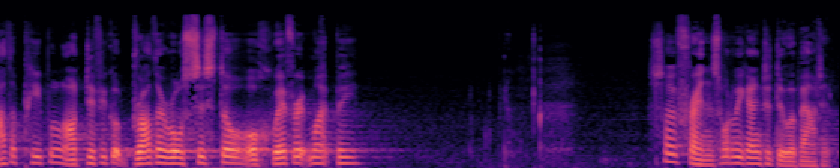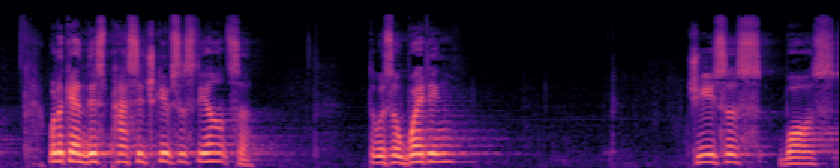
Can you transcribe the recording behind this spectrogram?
other people, our difficult brother or sister or whoever it might be? So, friends, what are we going to do about it? Well, again, this passage gives us the answer. There was a wedding, Jesus was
